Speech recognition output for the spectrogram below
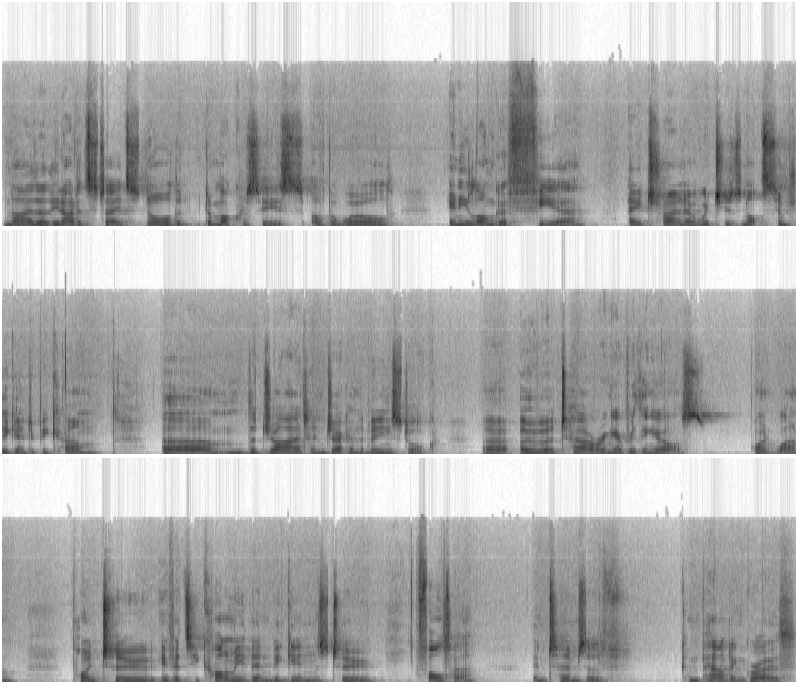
neither the United States nor the democracies of the world any longer fear a China which is not simply going to become um, the giant in Jack and the Beanstalk, uh, overtowering everything else, point one. Point two, if its economy then begins to falter in terms of compounding growth,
